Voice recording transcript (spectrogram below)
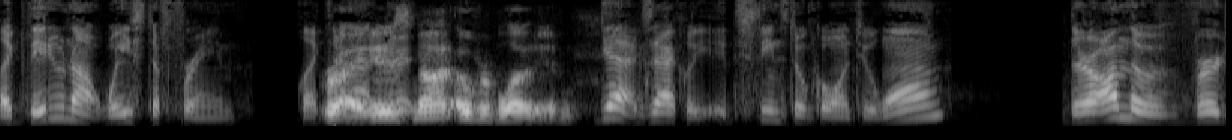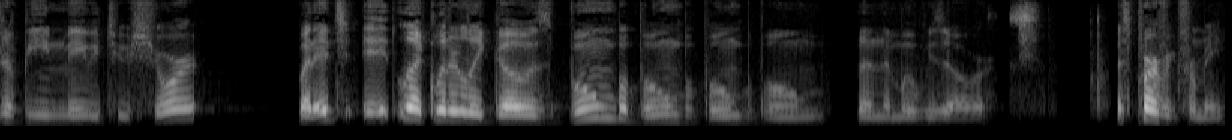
Like they do not waste a frame. Like right? not- It is not overbloated. Yeah, exactly. It, scenes don't go on too long. They're on the verge of being maybe too short, but it it like literally goes boom, ba boom, ba boom, ba boom. Then the movie's over. It's perfect for me.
